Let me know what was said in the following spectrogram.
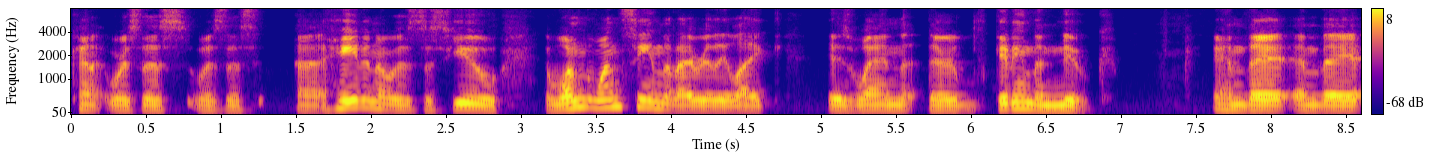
kind of was this was this uh, Hayden or was this you the one one scene that I really like is when they're getting the nuke and they and they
